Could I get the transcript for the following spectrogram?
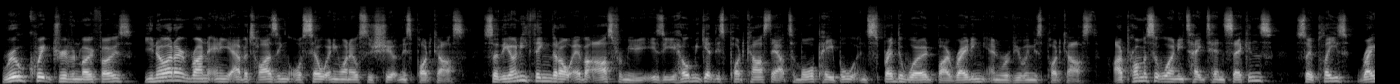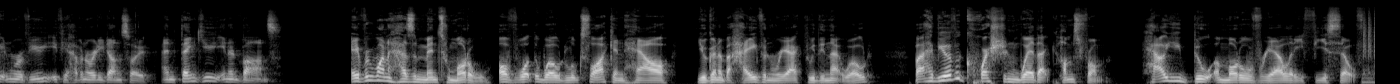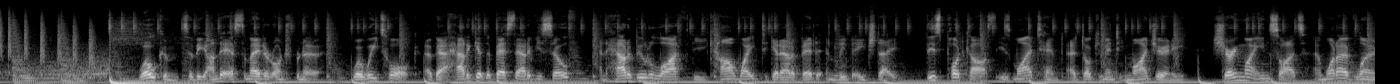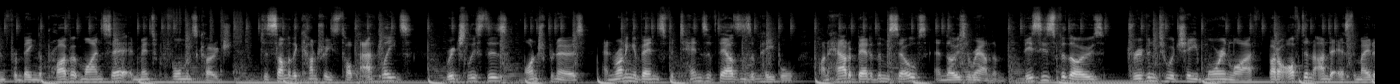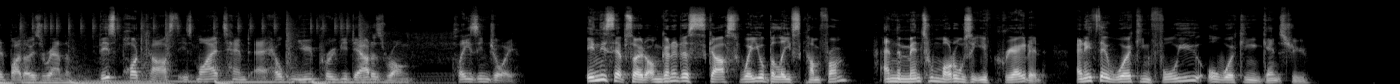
Real quick, driven mofos, you know I don't run any advertising or sell anyone else's shit on this podcast. So the only thing that I'll ever ask from you is that you help me get this podcast out to more people and spread the word by rating and reviewing this podcast. I promise it will only take 10 seconds, so please rate and review if you haven't already done so. And thank you in advance. Everyone has a mental model of what the world looks like and how you're going to behave and react within that world. But have you ever questioned where that comes from? How you built a model of reality for yourself? Welcome to The Underestimated Entrepreneur, where we talk about how to get the best out of yourself and how to build a life that you can't wait to get out of bed and live each day. This podcast is my attempt at documenting my journey, sharing my insights and what I've learned from being the private mindset and mental performance coach to some of the country's top athletes, rich listers, entrepreneurs, and running events for tens of thousands of people on how to better themselves and those around them. This is for those driven to achieve more in life, but are often underestimated by those around them. This podcast is my attempt at helping you prove your doubters wrong. Please enjoy. In this episode, I'm going to discuss where your beliefs come from and the mental models that you've created, and if they're working for you or working against you.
